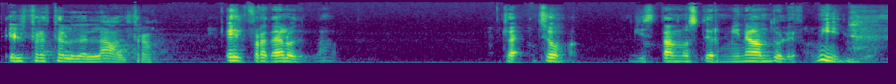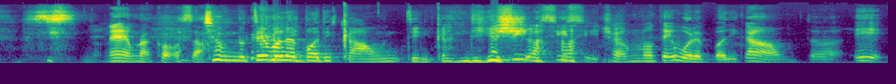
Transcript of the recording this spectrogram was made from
E il fratello dell'altra. e il fratello dell'altra. Cioè, insomma, gli stanno sterminando le famiglie. Non è una cosa. C'è un notevole body count in Sì, Candiscia. sì, sì, c'è un notevole body count e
